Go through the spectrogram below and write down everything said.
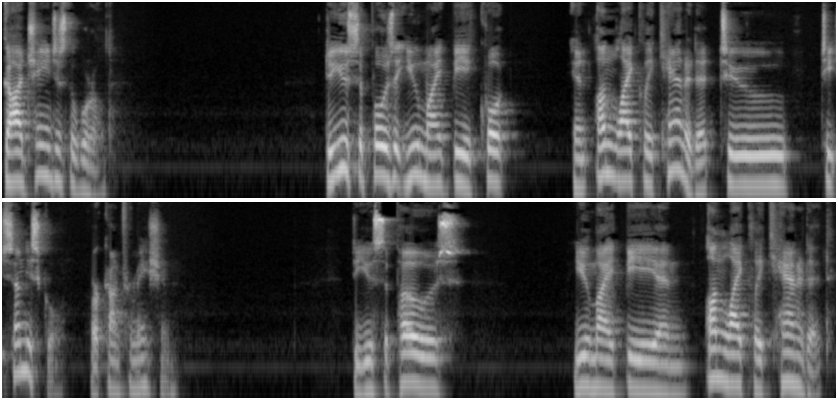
God changes the world? Do you suppose that you might be, quote, an unlikely candidate to teach Sunday school or confirmation? Do you suppose you might be an unlikely candidate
